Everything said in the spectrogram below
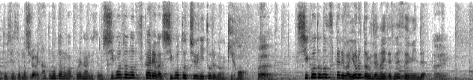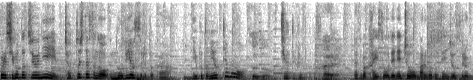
あと先生面白いなと思ったのがこれなんですよ。仕事の疲れは仕事中に取るのが基本、はい、仕事の疲れは夜取るんじゃないんですね睡眠で、はい、これ仕事中にちょっとしたその伸びをするとかいうことによっても違ってくるってことですね、はい。例えば海藻でね腸を丸ごと洗浄する。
